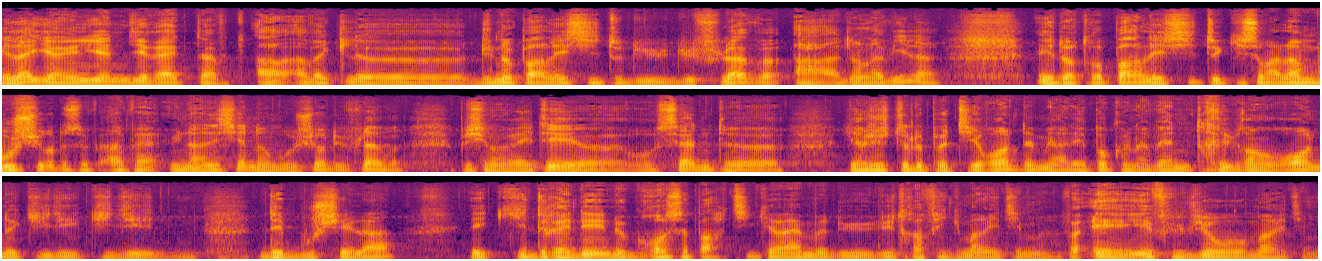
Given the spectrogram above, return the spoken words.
Et là, il y a un lien direct avec, avec le, part les sites du, du fleuve à, dans la ville, et d'autre part les sites qui sont à l'embouchure de ce, enfin une ancienne embouchure du fleuve, puisqu'en réalité euh, au Sainte, euh, il y a juste le petit Rhône, mais à l'époque on avait un très grand Rhône qui, qui dé- débouchait là et qui drainait une grosse partie quand même du, du trafic maritime. Enfin, et, et fluvio maritime.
